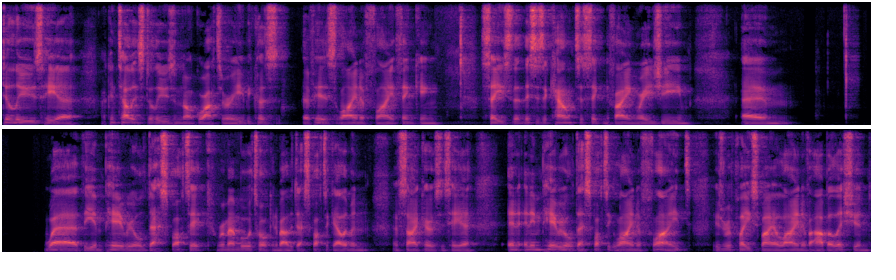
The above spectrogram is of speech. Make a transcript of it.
Deleuze here, I can tell it's Deleuze and not Guattari because of his line of flight thinking, says that this is a counter signifying regime um, where the imperial despotic, remember we're talking about the despotic element of psychosis here, an, an imperial despotic line of flight is replaced by a line of abolition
